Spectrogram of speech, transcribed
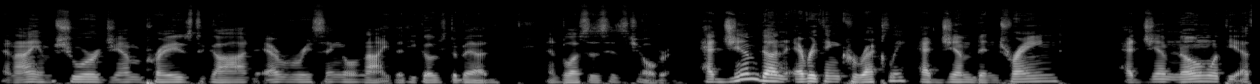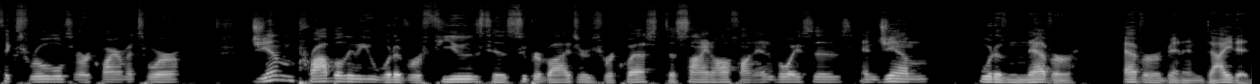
And I am sure Jim prays to God every single night that he goes to bed and blesses his children. Had Jim done everything correctly, had Jim been trained, had Jim known what the ethics rules and requirements were, Jim probably would have refused his supervisor's request to sign off on invoices, and Jim would have never, ever been indicted.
